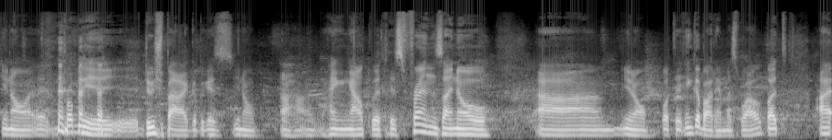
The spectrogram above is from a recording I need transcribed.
you know, uh, probably a, douchebag because you know, uh, hanging out with his friends, I know, um, you know, what they think about him as well. But I,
